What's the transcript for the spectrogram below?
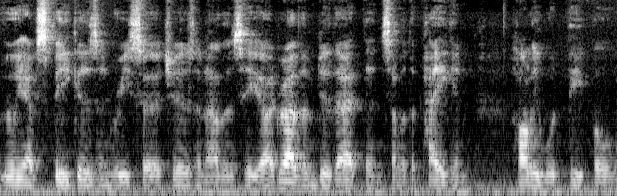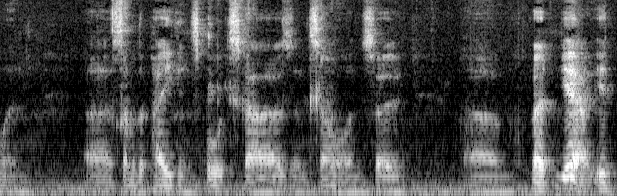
we have speakers and researchers and others here. I'd rather them do that than some of the pagan Hollywood people and uh, some of the pagan sports stars and so on. So, um, but yeah, it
